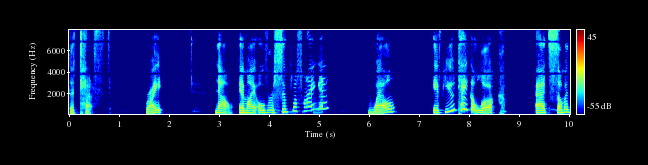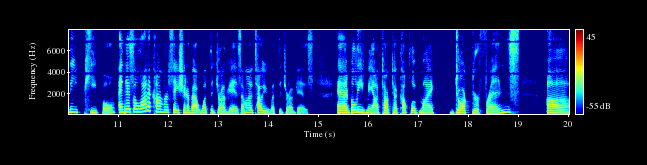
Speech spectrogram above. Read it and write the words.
the test, right? Now, am I oversimplifying it? Well, if you take a look at some of the people, and there's a lot of conversation about what the drug is. I'm going to tell you what the drug is. And believe me, I've talked to a couple of my doctor friends, uh,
